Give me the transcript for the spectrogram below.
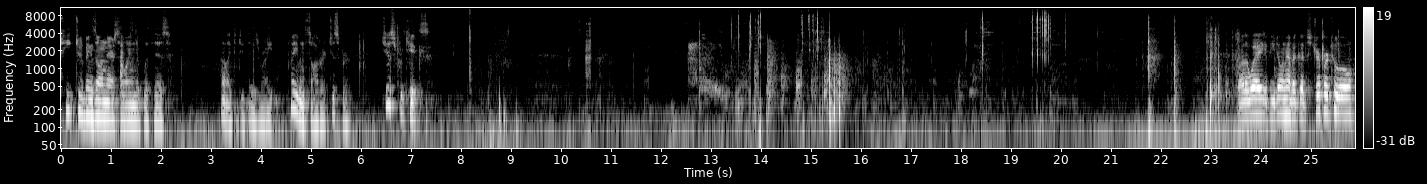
heat tubings on there so I end up with this. I like to do things right. I even solder it just for just for kicks. By the way, if you don't have a good stripper tool,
